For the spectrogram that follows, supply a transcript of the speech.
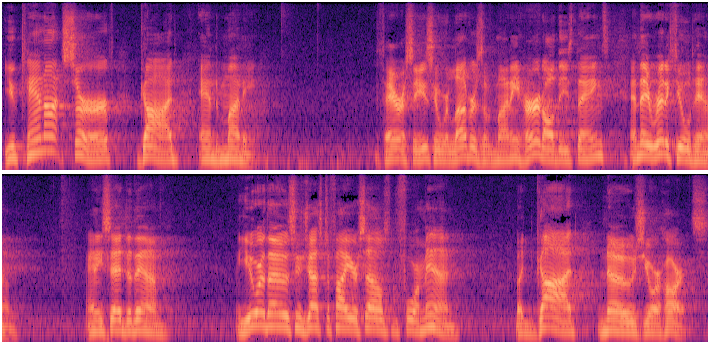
You cannot serve God and money. The Pharisees, who were lovers of money, heard all these things, and they ridiculed him. And he said to them, You are those who justify yourselves before men, but God knows your hearts.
